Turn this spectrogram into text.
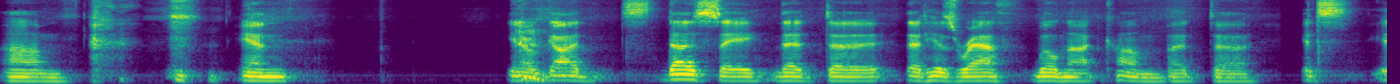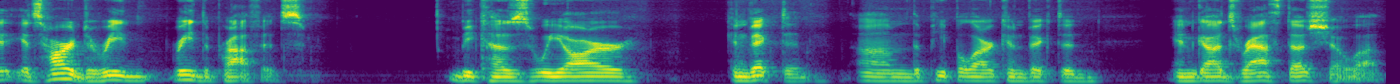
Um, and you know, God does say that uh, that His wrath will not come, but uh, it's it, it's hard to read read the prophets because we are convicted. Um, the people are convicted, and God's wrath does show up.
